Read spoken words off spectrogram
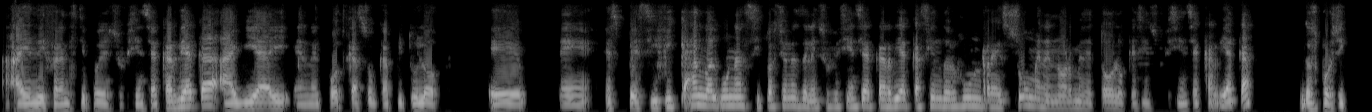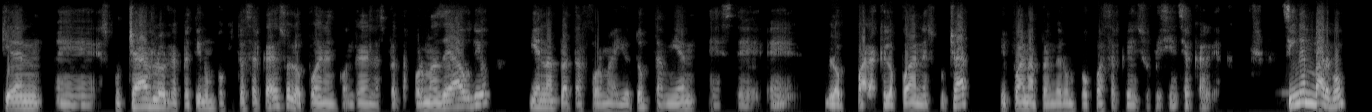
hay diferentes tipos de insuficiencia cardíaca. Allí hay en el podcast un capítulo eh, eh, especificando algunas situaciones de la insuficiencia cardíaca, haciendo un resumen enorme de todo lo que es insuficiencia cardíaca. Entonces, por si quieren eh, escucharlo y repetir un poquito acerca de eso, lo pueden encontrar en las plataformas de audio y en la plataforma de YouTube también, este, lo, para que lo puedan escuchar y puedan aprender un poco acerca de insuficiencia cardíaca. Sin embargo,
